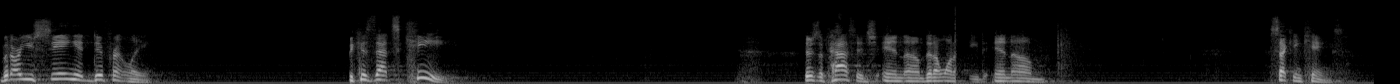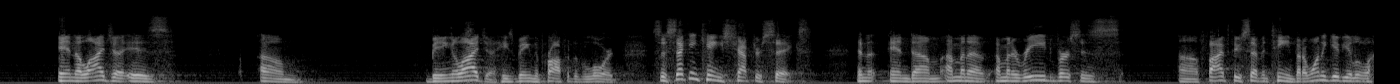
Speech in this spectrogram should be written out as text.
But are you seeing it differently? Because that's key. There's a passage in, um, that I want to read in um, 2 Kings. And Elijah is um, being Elijah. He's being the prophet of the Lord. So 2 Kings chapter 6. And, and um, I'm going to I'm gonna read verses uh, 5 through 17, but I want to give you a little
